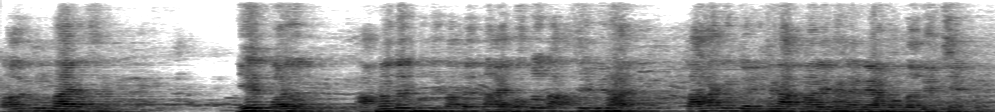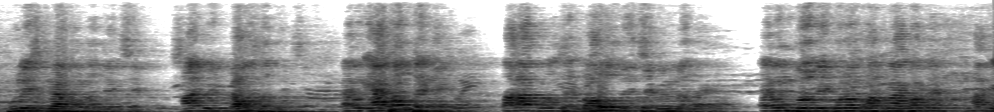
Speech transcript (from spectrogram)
তাহলে কোনো দায় আছে? এরপরেও আপনাদের প্রতি তাদের দায়বদ্ধতা আছে বিধায়। তারা কিন্তু এখানে আপনার এখানে নিরাপত্তা দিচ্ছে। পুলিশ নিরাপত্তা সার্বিক ব্যবস্থা দিচ্ছে এবং এখন থেকে তারা বলছে, টহল দিচ্ছে বিভিন্ন জায়গায়। এবং যদি কোনো ঘটনা ঘটে, আপনি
